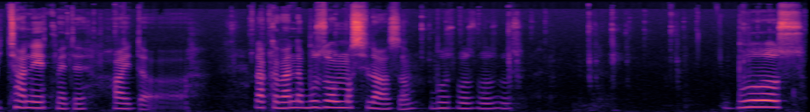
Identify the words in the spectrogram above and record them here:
Bir tane yetmedi. Hayda. Bir dakika bende buz olması lazım. Buz buz buz buz. Buz.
